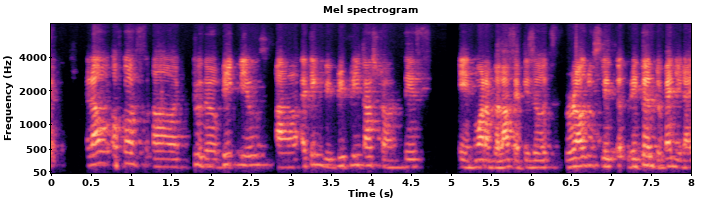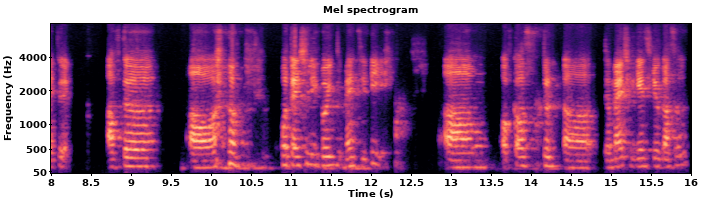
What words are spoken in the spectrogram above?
Now, of course, uh, to the big news, uh, I think we briefly touched on this in one of the last episodes. Ronaldo's return to Man United after uh, potentially going to Man City. Um, of course, to, uh, the match against Newcastle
